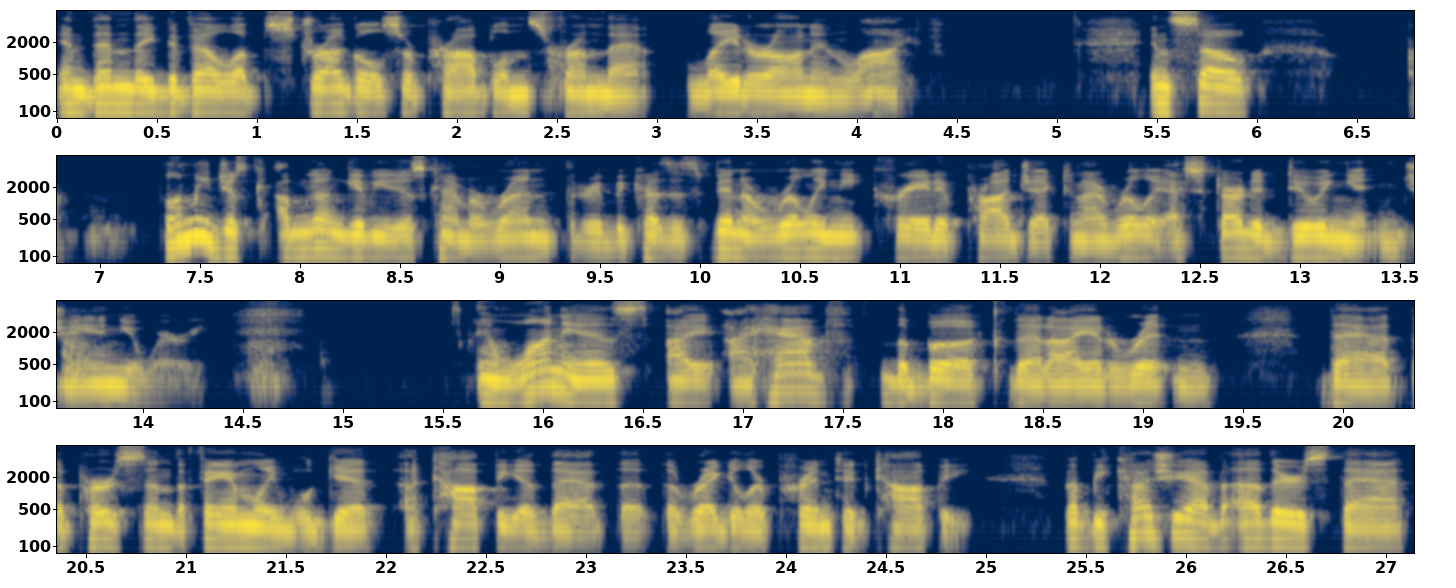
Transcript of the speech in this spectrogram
And then they develop struggles or problems from that later on in life. And so, let me just i'm going to give you just kind of a run through because it's been a really neat creative project and i really i started doing it in january and one is I, I have the book that I had written that the person, the family will get a copy of that, the, the regular printed copy. But because you have others that,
